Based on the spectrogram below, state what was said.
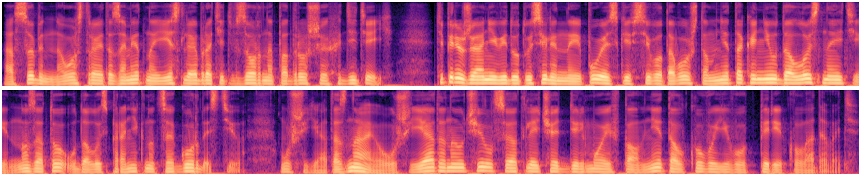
Особенно остро это заметно, если обратить взор на подросших детей. Теперь уже они ведут усиленные поиски всего того, что мне так и не удалось найти, но зато удалось проникнуться гордостью. Уж я-то знаю, уж я-то научился отличать дерьмо и вполне толково его перекладывать.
